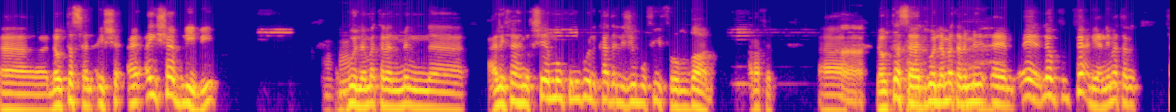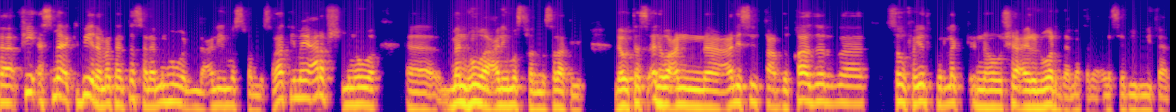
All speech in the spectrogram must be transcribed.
آه لو تسأل أي شاب أي شاب ليبي تقول له مثلا من آه علي فهمي خشيه ممكن يقول لك هذا اللي يجيبوا فيه في رمضان عرفت؟ آه, آه. لو تسأل تقول له مثلا من إيه, إيه لو بالفعل يعني مثلا ففي أسماء كبيرة مثلا تسأل من هو علي مصطفى المصراتي؟ ما يعرفش من هو آه، من هو علي مصطفى المصراتي. لو تسأله عن علي صديق عبد القادر آه، سوف يذكر لك إنه شاعر الوردة مثلا على سبيل المثال.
